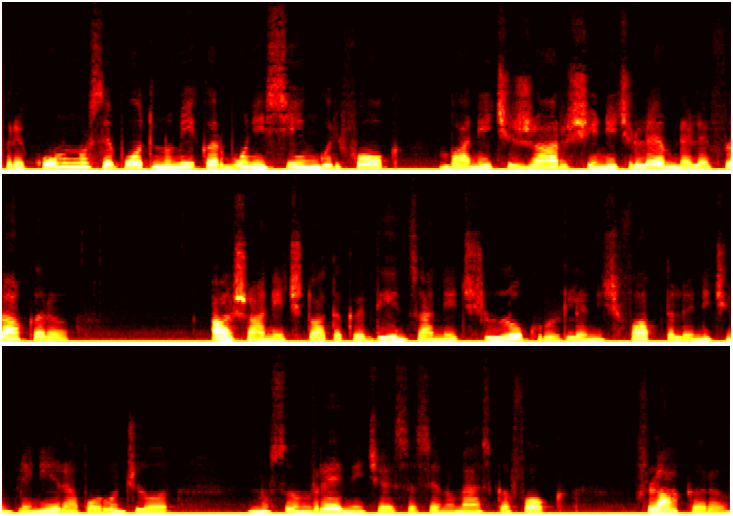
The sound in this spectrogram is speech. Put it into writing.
precum nu se pot numi cărbunii singuri foc, ba nici jar și nici lemnele flacără, așa nici toată credința, nici lucrurile, nici faptele, nici împlinirea poruncilor nu sunt vrednice să se numească foc, flacără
